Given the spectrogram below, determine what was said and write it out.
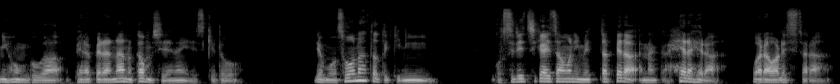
日本語がペラペラなのかもしれないですけど、でもそうなった時に、こうすれ違いざまにめっちゃペラ、なんかヘラヘラ笑われてたら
